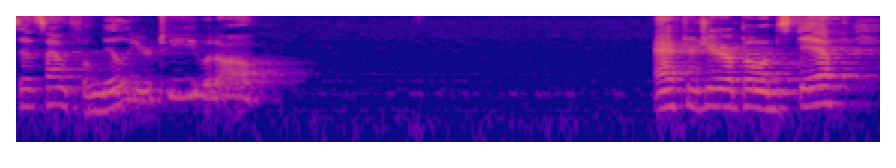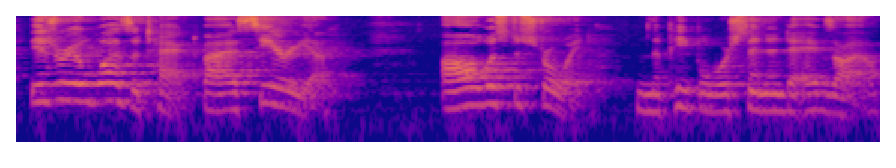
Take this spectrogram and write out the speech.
Does that sound familiar to you at all? After Jeroboam's death, Israel was attacked by Assyria. All was destroyed, and the people were sent into exile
